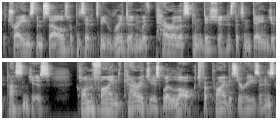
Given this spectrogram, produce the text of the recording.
The trains themselves were considered to be ridden with perilous conditions that endangered passengers. Confined carriages were locked for privacy reasons,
